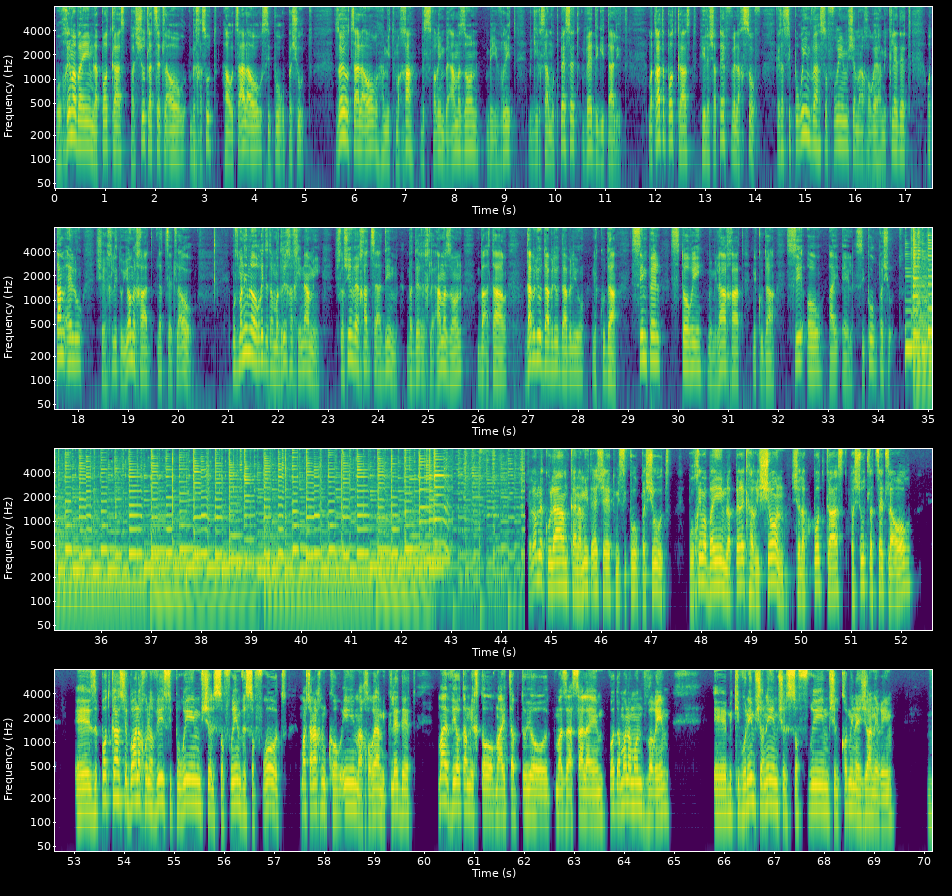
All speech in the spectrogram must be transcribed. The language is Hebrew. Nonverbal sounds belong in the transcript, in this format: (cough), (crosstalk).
ברוכים הבאים לפודקאסט פשוט לצאת לאור בחסות ההוצאה לאור סיפור פשוט. זוהי הוצאה לאור המתמחה בספרים באמזון, בעברית, בגרסה מודפסת ודיגיטלית. מטרת הפודקאסט היא לשתף ולחשוף את הסיפורים והסופרים שמאחורי המקלדת, אותם אלו שהחליטו יום אחד לצאת לאור. מוזמנים להוריד את המדריך החינמי 31 צעדים בדרך לאמזון באתר www.simplestory במילה אחת נקודה co.il סיפור פשוט. שלום לכולם, כאן עמית אשת מסיפור פשוט. ברוכים הבאים לפרק הראשון של הפודקאסט פשוט לצאת לאור. אה, זה פודקאסט שבו אנחנו נביא סיפורים של סופרים וסופרות, מה שאנחנו קוראים מאחורי המקלדת, מה הביא אותם לכתוב, מה ההתלבטויות, מה זה עשה להם, ועוד המון המון דברים, אה, מכיוונים שונים של סופרים, של כל מיני ז'אנרים,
